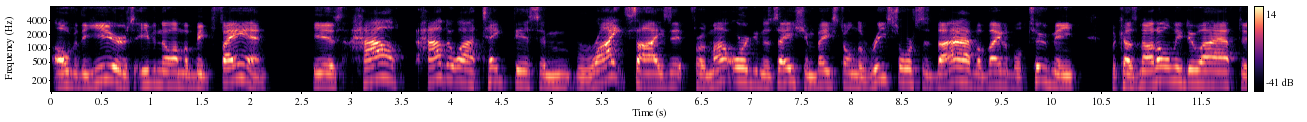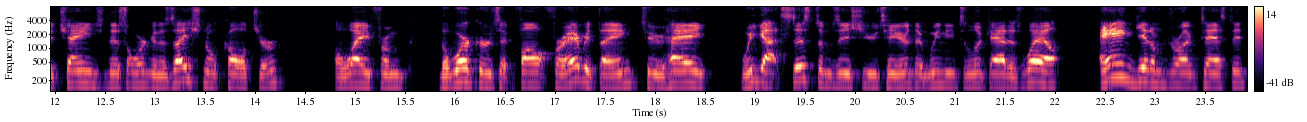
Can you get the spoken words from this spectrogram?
over the years, even though I'm a big fan, is how how do I take this and right size it for my organization based on the resources that I have available to me? Because not only do I have to change this organizational culture away from the workers at fault for everything to hey, we got systems issues here that we need to look at as well, and get them drug tested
